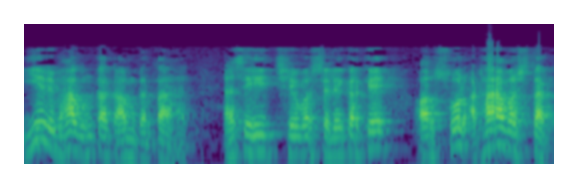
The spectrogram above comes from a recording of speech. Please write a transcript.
ये विभाग उनका काम करता है। ऐसे ही छह वर्ष से लेकर के और सोलह अठारह वर्ष तक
